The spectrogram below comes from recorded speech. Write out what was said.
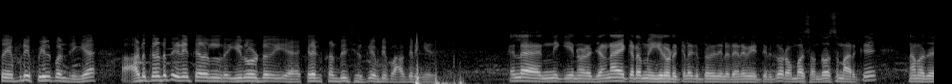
ஸோ எப்படி ஃபீல் பண்ணுறீங்க அடுத்தடுத்து இடைத்தேர்தல் ஈரோடு கிழக்கு சந்திச்சிருக்கு. எப்படி பார்க்குறீங்க இல்லை இன்னைக்கு என்னோடய ஜனநாயக கடமை ஈரோடு கிழக்கு தொகுதியில் நிறைவேற்றிருக்கோம். ரொம்ப சந்தோஷமாக இருக்குது நமது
